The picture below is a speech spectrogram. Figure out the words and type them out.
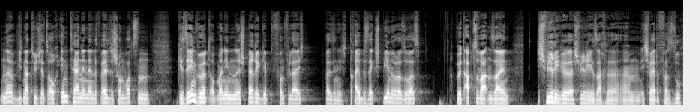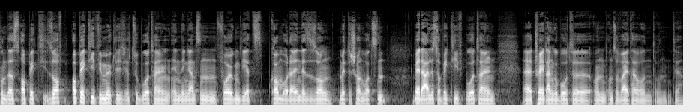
ne, wie natürlich jetzt auch intern in der NFL schon Watson gesehen wird, ob man ihm eine Sperre gibt von vielleicht, weiß ich nicht, drei bis sechs Spielen oder sowas. Wird abzuwarten sein. Schwierige, schwierige Sache. Ähm, ich werde versuchen, das objektiv, so objektiv wie möglich zu beurteilen in den ganzen Folgen, die jetzt kommen oder in der Saison mit Sean Watson. Werde alles objektiv beurteilen, äh, Trade-Angebote und, und so weiter und, und ja.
